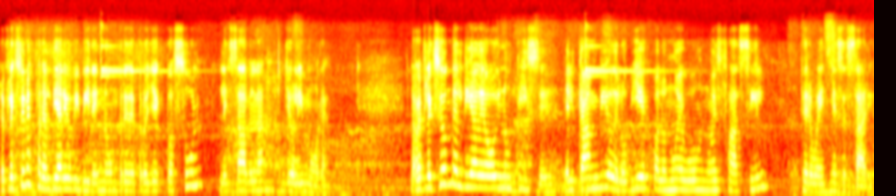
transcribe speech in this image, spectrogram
Reflexiones para el diario Vivir en nombre de Proyecto Azul, les habla Yoli Mora. La reflexión del día de hoy nos dice, el cambio de lo viejo a lo nuevo no es fácil, pero es necesario.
